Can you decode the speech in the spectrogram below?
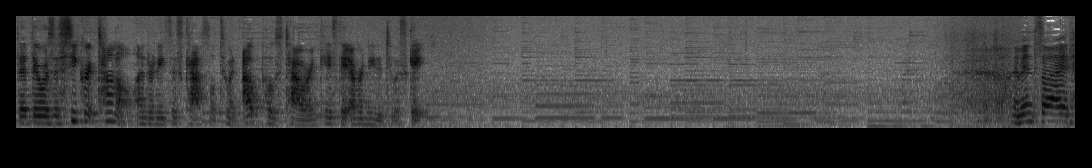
that there was a secret tunnel underneath this castle to an outpost tower in case they ever needed to escape. I'm inside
